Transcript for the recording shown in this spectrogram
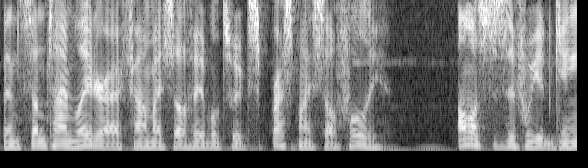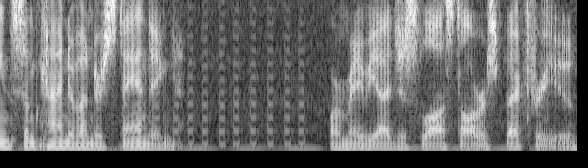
Then sometime later, I found myself able to express myself fully. Almost as if we had gained some kind of understanding. Or maybe I just lost all respect for you.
